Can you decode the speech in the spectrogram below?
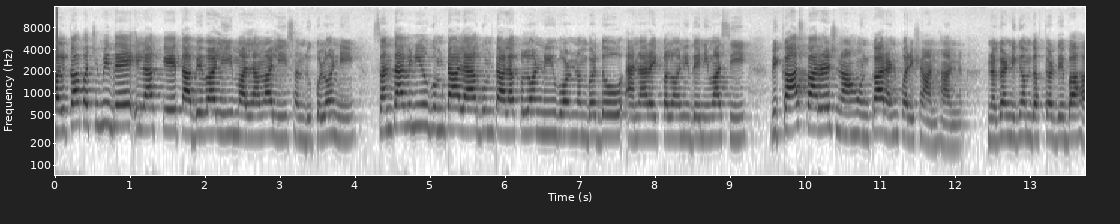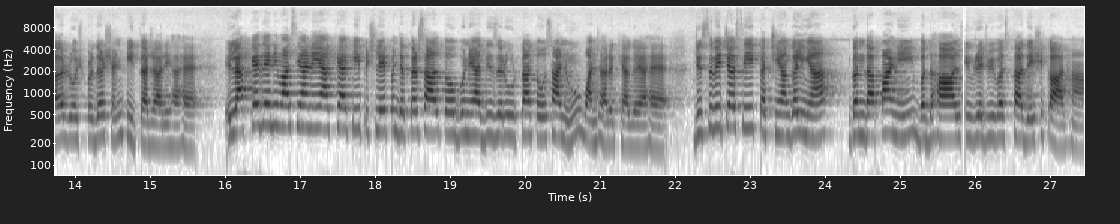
ਹਲਕਾ ਪੱਛਮੀ ਦੇ ਇਲਾਕੇ Tabewali Malanwali Sandhu colony, Sant avenue, Gumtala Gumtala colony, ward number 2 NRI colony ਦੇ ਨਿਵਾਸੀ ਵਿਕਾਸ ਕਾਰਜ ਨਾ ਹੋਣ ਕਾਰਨ ਪਰੇਸ਼ਾਨ ਹਨ। ਨਗਰ ਨਿਗਮ ਦਫ਼ਤਰ ਦੇ ਬਾਹਰ ਰੋਸ ਪ੍ਰਦਰਸ਼ਨ ਕੀਤਾ ਜਾ ਰਿਹਾ ਹੈ। ਇਲਾਕੇ ਦੇ ਨਿਵਾਸੀਆਂ ਨੇ ਆਖਿਆ ਕਿ ਪਿਛਲੇ 75 ਸਾਲ ਤੋਂ ਬੁਨਿਆਦੀ ਜ਼ਰੂਰਤਾਂ ਤੋਂ ਸਾਨੂੰ ਵਾਂਝਾ ਰੱਖਿਆ ਗਿਆ ਹੈ, ਜਿਸ ਵਿੱਚ ਅਸੀਂ ਕੱਚੀਆਂ ਗਲੀਆਂ, ਗੰਦਾ ਪਾਣੀ, ਬਦਹਾਲ, ਸੀਵਰੇਜ ਵਿਵਸਥਾ ਦੇ ਸ਼ਿਕਾਰ ਹਾਂ।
